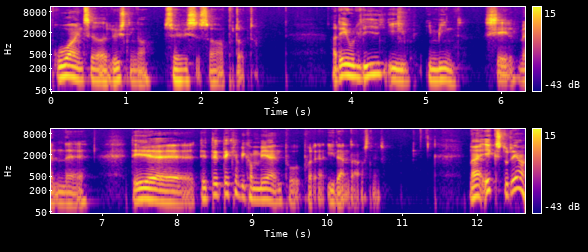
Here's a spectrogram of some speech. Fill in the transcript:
brugerorienterede løsninger, services og produkter. Og det er jo lige i, i min sjæl, men øh, det, øh, det, det, det kan vi komme mere ind på, på det, i et andet afsnit. Når jeg ikke studerer,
